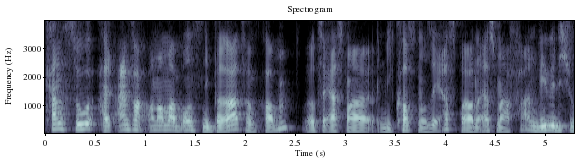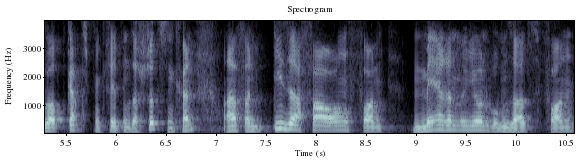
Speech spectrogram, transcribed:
kannst du halt einfach auch nochmal bei uns in die Beratung kommen oder zuerst mal in die kostenlose Erstberatung erstmal erfahren, wie wir dich überhaupt ganz konkret unterstützen können. Und von dieser Erfahrung von mehreren Millionen Umsatz, von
